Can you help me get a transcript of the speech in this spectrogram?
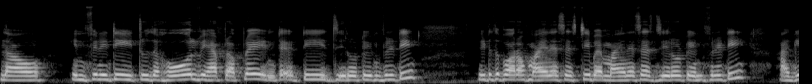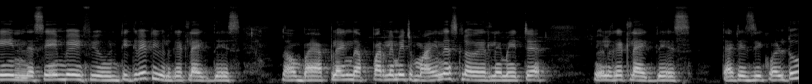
Now infinity to the whole we have to apply t 0 to infinity e to the power of minus st by minus s 0 to infinity. Again in the same way if you integrate you will get like this. Now by applying the upper limit minus lower limit you will get like this that is equal to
